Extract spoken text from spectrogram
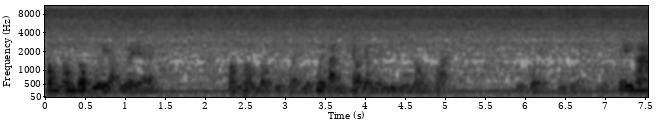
通通都不会咬瑞恩，通通都不会，也不会把你漂亮的衣服弄坏，不会，不会，可以吗？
